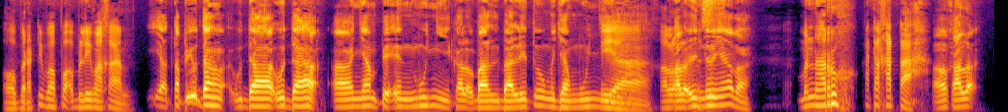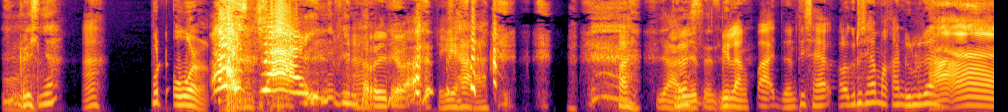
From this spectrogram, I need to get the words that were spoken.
Oh, berarti Bapak beli makan. Iya, tapi udah udah udah eh, nyampein munyi. Kalau Bali Bali tuh ngejang munyi. Iya, kalau Kalau Indonya apa? menaruh kata-kata. Oh, kalau. Inggrisnya? Put a word. Anjay, ini pinter ini, Pak. Iya. Ya, Terus gitu sih. bilang, "Pak, nanti saya kalau gitu saya makan dulu dah." Ah,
